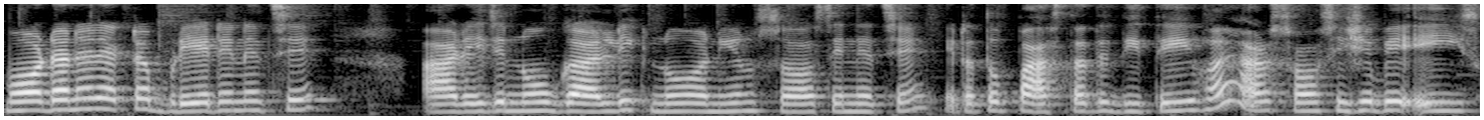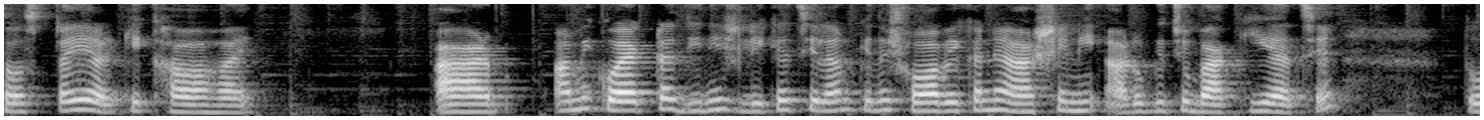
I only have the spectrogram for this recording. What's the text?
মডার্নের একটা ব্রেড এনেছে। আর এই যে no garlic no onion sauce এনেছে, এটা তো পাস্তাতে দিতেই হয় আর সস হিসেবে এই সসটাই আর কি খাওয়া হয়। আর আমি কয়েকটা জিনিস লিখেছিলাম, কিন্তু সব এখানে আসেনি, আরও কিছু বাকি আছে। তো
